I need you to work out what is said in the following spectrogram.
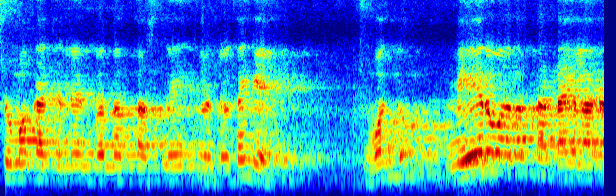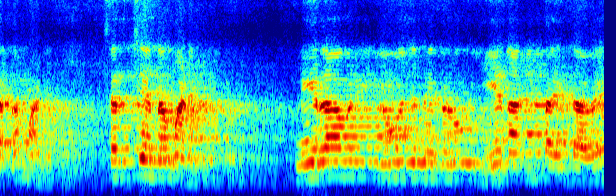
ಶಿವಮೊಗ್ಗ ಜಿಲ್ಲೆಯಿಂದ ಬಂದಂಥ ಸ್ನೇಹಿತರ ಜೊತೆಗೆ ಒಂದು ನೇರವಾದಂಥ ಡೈಲಾಗ್ ಅನ್ನ ಮಾಡಿದ್ವಿ. ಚರ್ಚೆಯನ್ನ ಮಾಡಿದ್ವಿ. ನೀರಾವರಿ ಯೋಜನೆಗಳು ಏನಾಗ್ತಾ ಇದ್ದಾವೆ?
